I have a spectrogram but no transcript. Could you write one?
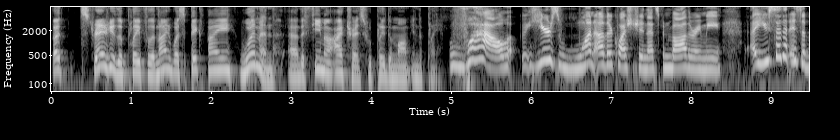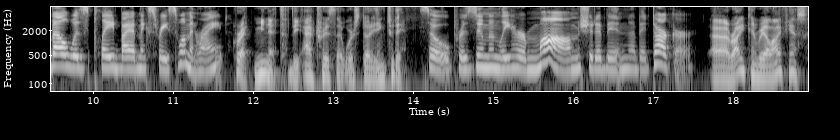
But strangely, the play for the night was picked by a woman, uh, the female actress who played the mom in the play. Wow. Here's one other question that's been bothering me. Uh, you said that Isabel was played by a mixed race woman, right? Correct, Minette, the actress that we're studying today. So presumably her mom should have been a bit darker. Uh, right, in real life, yes.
